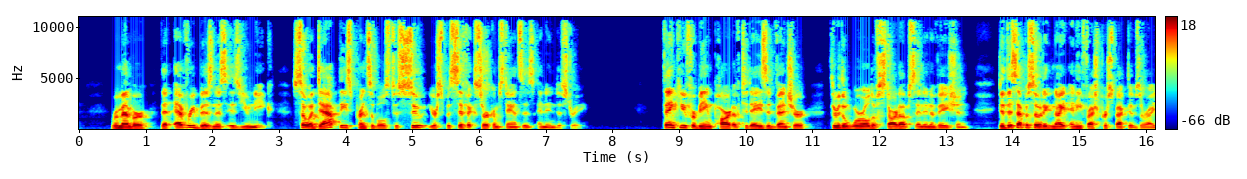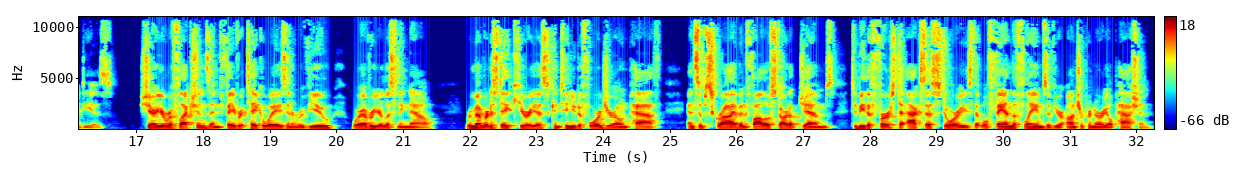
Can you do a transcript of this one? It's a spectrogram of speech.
Remember that every business is unique, so adapt these principles to suit your specific circumstances and industry. Thank you for being part of today's adventure through the world of startups and innovation. Did this episode ignite any fresh perspectives or ideas? Share your reflections and favorite takeaways in a review wherever you're listening now. Remember to stay curious, continue to forge your own path, and subscribe and follow Startup Gems to be the first to access stories that will fan the flames of your entrepreneurial passion.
